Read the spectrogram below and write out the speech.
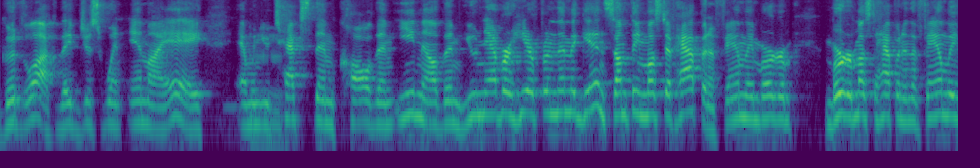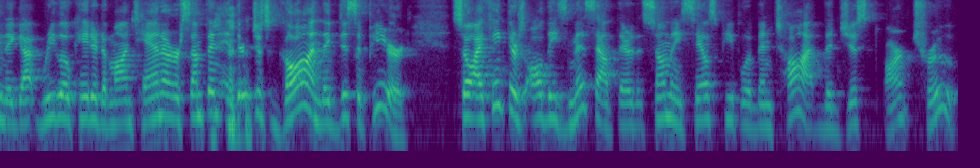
good luck. They've just went MIA. And when you mm. text them, call them, email them, you never hear from them again. Something must have happened. A family murder murder must have happened in the family and they got relocated to Montana or something and they're just gone. They've disappeared. So I think there's all these myths out there that so many salespeople have been taught that just aren't true.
